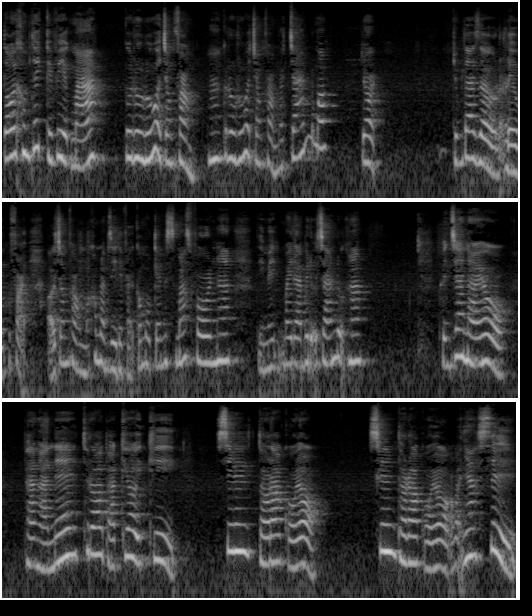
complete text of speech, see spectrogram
tôi không thích cái việc mà cứ ru rú ở trong phòng ha cứ ru rú ở trong phòng nó chán đúng không rồi chúng ta giờ là đều có phải ở trong phòng mà không làm gì thì phải có một cái smartphone ha thì mới may ra mới đỡ chán được ha 괜찮아요. 방 안에 틀어박혀 있기 싫더라고요. 싫더라고요. Các bạn nhá, 싫,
